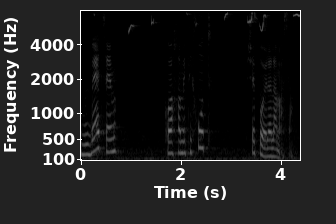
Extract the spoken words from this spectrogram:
והוא בעצם כוח המתיחות שפועל על המסה.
